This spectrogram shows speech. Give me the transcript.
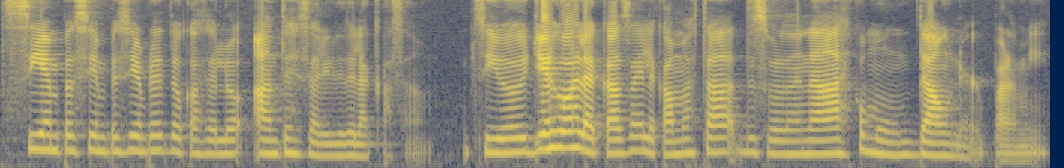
siempre, siempre, siempre tengo que hacerlo antes de salir de la casa. Si yo llego a la casa y la cama está desordenada, es como un downer para mí.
